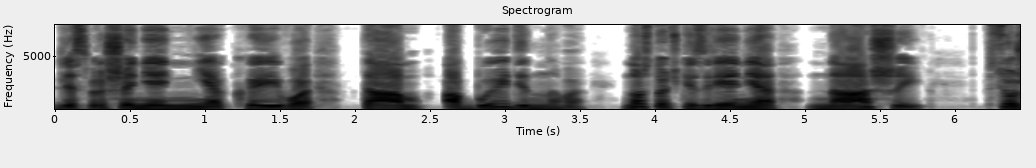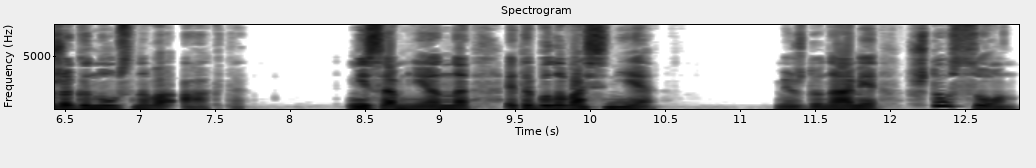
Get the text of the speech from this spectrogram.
для совершения некоего там обыденного, но с точки зрения нашей, все же гнусного акта. Несомненно, это было во сне. Между нами что сон?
